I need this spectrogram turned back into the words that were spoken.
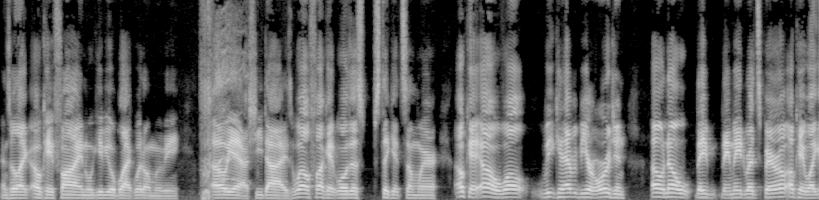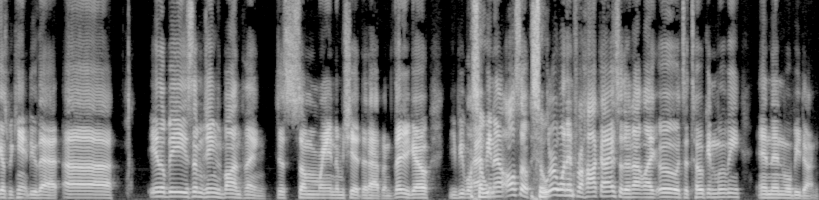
and so like, okay, fine, we'll give you a Black Widow movie. oh yeah, she dies. Well, fuck it, we'll just stick it somewhere. Okay. Oh well, we can have it be her origin. Oh no, they they made Red Sparrow. Okay, well I guess we can't do that. Uh, it'll be some James Bond thing, just some random shit that happens. There you go. You people So- happy now? Also, so- throw one in for Hawkeye, so they're not like, oh, it's a token movie, and then we'll be done.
